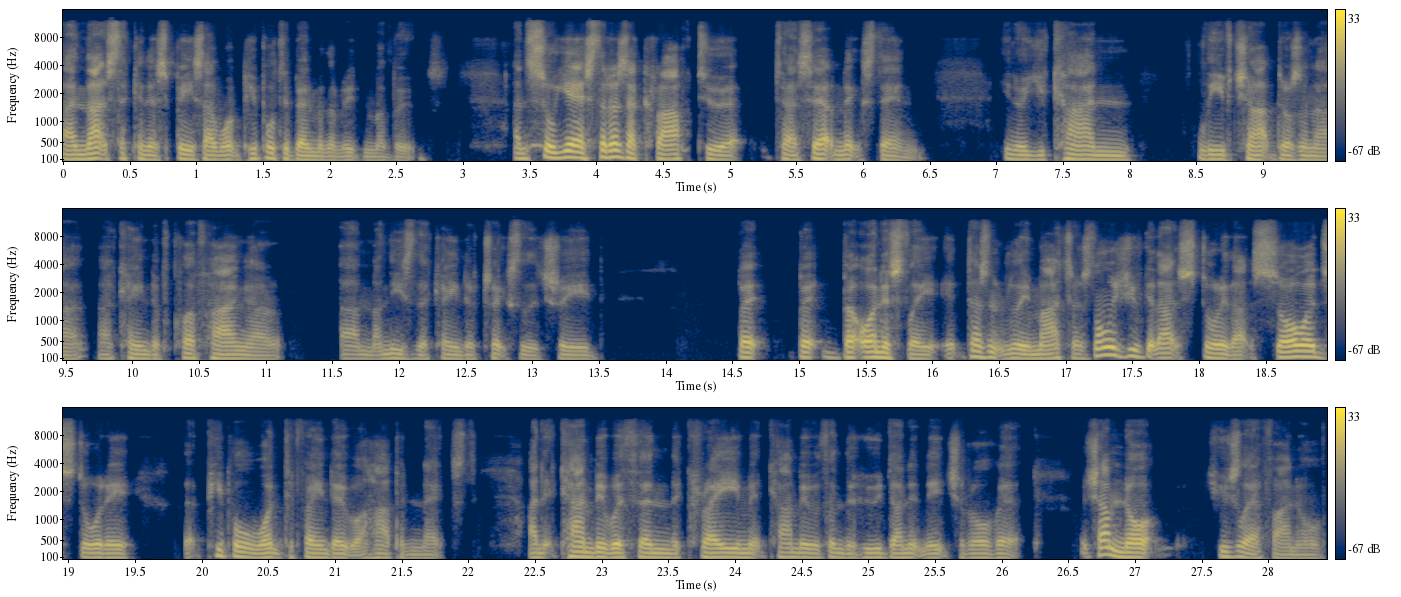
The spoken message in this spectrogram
And that's the kind of space I want people to be in when they're reading my books. And so, yes, there is a craft to it to a certain extent. You know, you can leave chapters on a, a kind of cliffhanger, um, and these are the kind of tricks of the trade. But but but honestly, it doesn't really matter as long as you've got that story, that solid story that people want to find out what happened next, and it can be within the crime, it can be within the who done it nature of it, which I'm not hugely a fan of,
